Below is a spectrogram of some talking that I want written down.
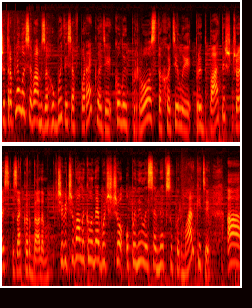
Чи траплялося вам загубитися в перекладі, коли просто хотіли придбати щось за кордоном? Чи відчували коли-небудь, що опинилися не в супермаркеті, а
